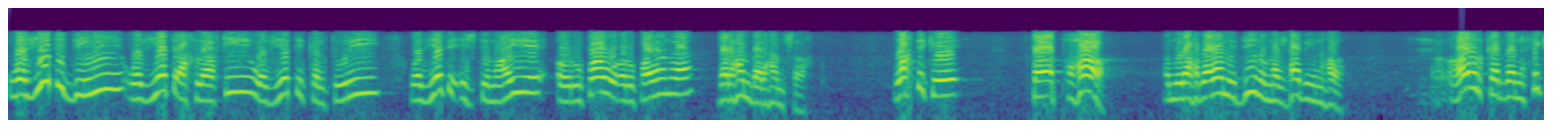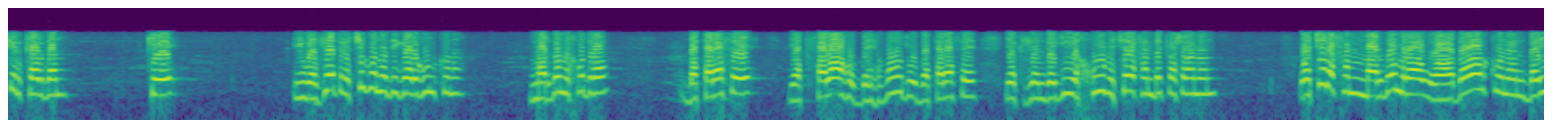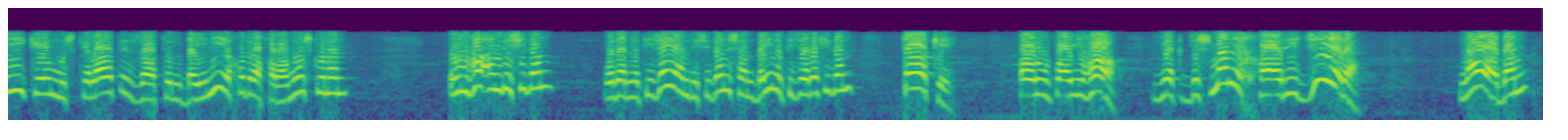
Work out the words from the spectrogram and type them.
وضعیت دینی وضعیت اخلاقی وضعیت کلتوری وضعیت اجتماعی اروپا و اروپایان را در هم بر هم ساخت وقتی که پاپ ها مرهبران دین و مذهب اینها غور کردن فکر کردن که ای وضعیت را چگونه دیگرگون کنه مردم خود را به طرف یک فلاح و بهبود و به طرف یک زندگی خوب چه رقم بکشانن و چه رقم مردم را وادار کنن به ای که مشکلات ذات البینی خود را فراموش کنن اونها اندیشیدن و در نتیجه اندیشیدنشان به این نتیجه رسیدن تا که اروپایی ها یک دشمن خارجی را نیابن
